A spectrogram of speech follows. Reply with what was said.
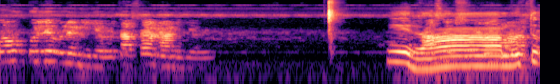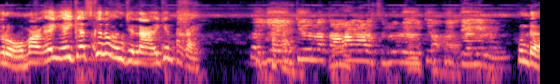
বাবু কইলে বলে নিয়ে যাবে তাছাড়া না নিয়ে যাবে। এ রাম বুঝতে করে অবাক। এই এই কাজ কেন ভাঙছে? না এইখানে থাকায়। কোনটা?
